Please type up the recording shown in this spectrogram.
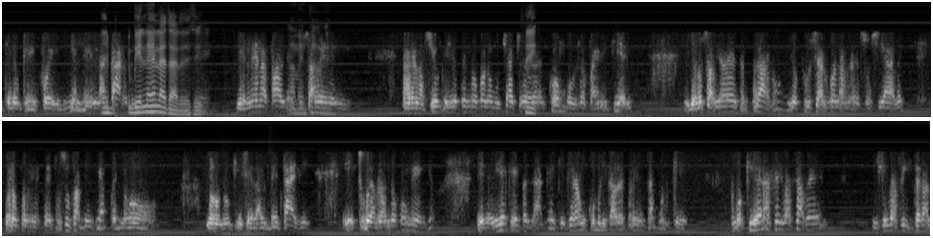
creo que fue el viernes en la El tarde. viernes en la tarde, sí. Viernes en la tarde, tú sabes la relación que yo tengo con los muchachos Sí. de Gran Combo, Rafael y. Y yo lo sabía desde temprano, yo puse algo en las redes sociales, pero por respeto a su familia, pues no, no, no quise dar detalles. Y estuve hablando con ellos y le dije que es verdad que quisiera un comunicado de prensa porque como quiera se iba a saber y se iba a filtrar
